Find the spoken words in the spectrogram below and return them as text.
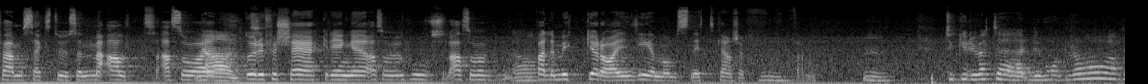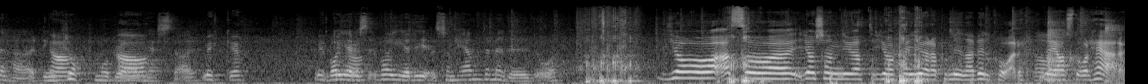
5-6 tusen med allt. Alltså, Med allt. Då är det försäkring, alltså, hovs, alltså Ja. väldigt mycket då i genomsnitt kanske fem. Mm. Tycker du att här, du mår bra av det här? Din Ja. kropp mår bra Ja. av hästar? Mycket. mycket Vad är, det, vad är det som händer med dig då? Ja, alltså jag känner ju att jag kan göra på mina villkor Ja. när jag står här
